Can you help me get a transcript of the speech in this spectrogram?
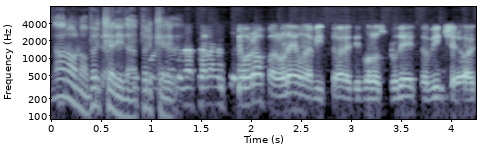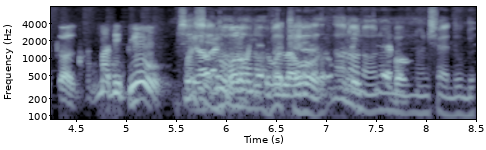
No, no, no, per cioè, carità, per carità. L'Atalanta in Europa non è una vittoria tipo lo scudetto, vincere qualcosa. Ma di più. Sì, sì, no, no, no, no, no, no, non c'è dubbio.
